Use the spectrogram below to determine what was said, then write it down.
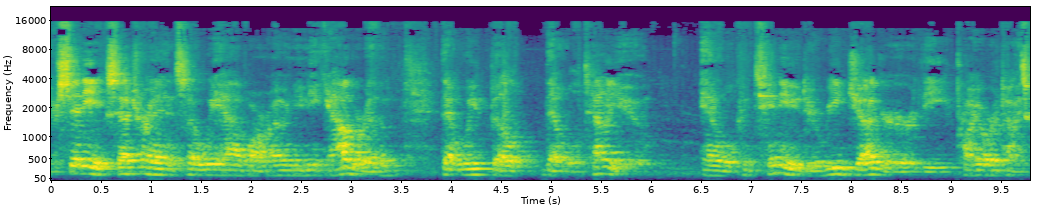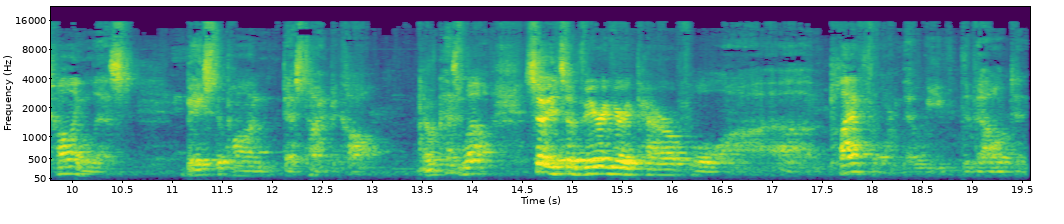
their city, etc. And so we have our own unique algorithm that we've built that will tell you and will continue to rejugger the prioritized calling list based upon best time to call okay. as well. So it's a very, very powerful uh, uh, platform that we've developed and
